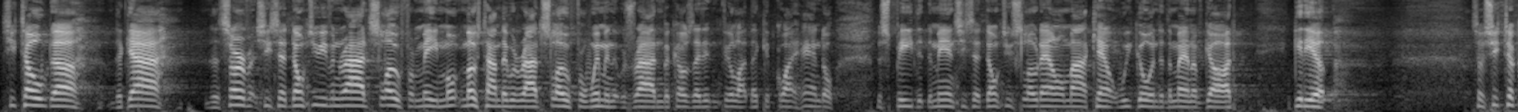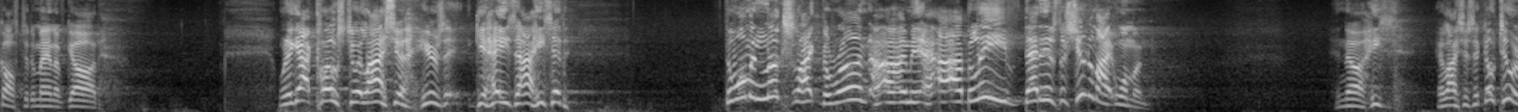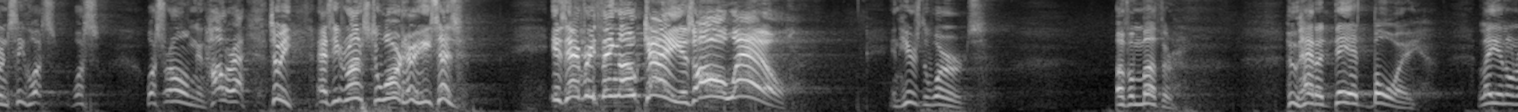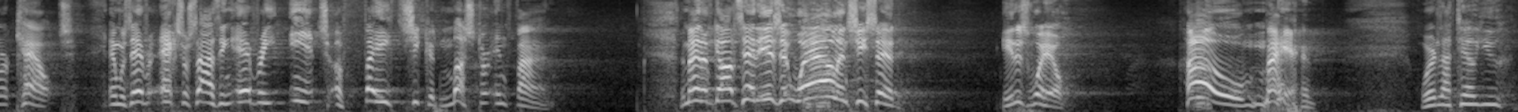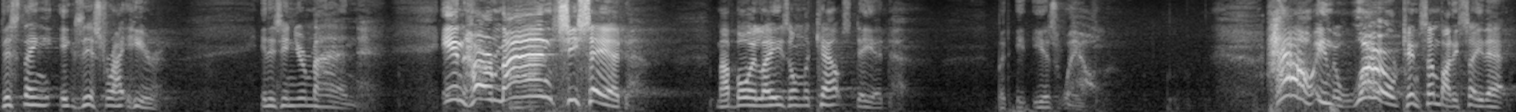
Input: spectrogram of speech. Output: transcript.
she told uh, the guy the servant, she said, Don't you even ride slow for me. Most time they would ride slow for women that was riding because they didn't feel like they could quite handle the speed that the men. She said, Don't you slow down on my account. We go into the man of God. Giddy up. So she took off to the man of God. When he got close to Elisha, here's Gehazi. He said, The woman looks like the run. I mean, I believe that is the Shunammite woman. And uh, he's, Elisha said, Go to her and see what's, what's, What's wrong? And holler out. So he, as he runs toward her, he says, Is everything okay? Is all well? And here's the words of a mother who had a dead boy laying on her couch and was ever exercising every inch of faith she could muster and find. The man of God said, Is it well? And she said, It is well. Oh, man. Where did I tell you this thing exists right here? It is in your mind. In her mind, she said, My boy lays on the couch dead, but it is well. How in the world can somebody say that?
